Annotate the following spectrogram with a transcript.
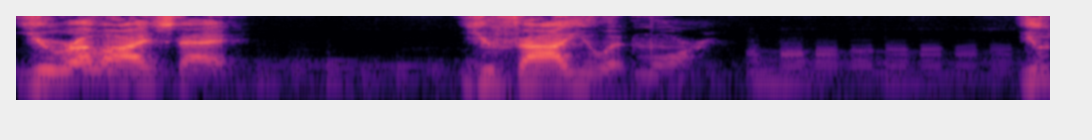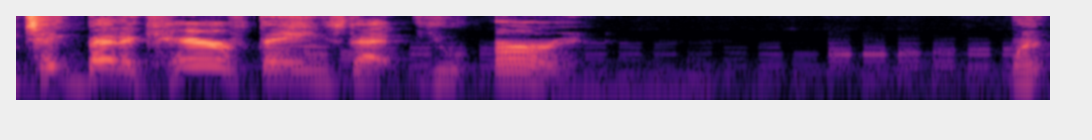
you realize that you value it more. You take better care of things that you earn. When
